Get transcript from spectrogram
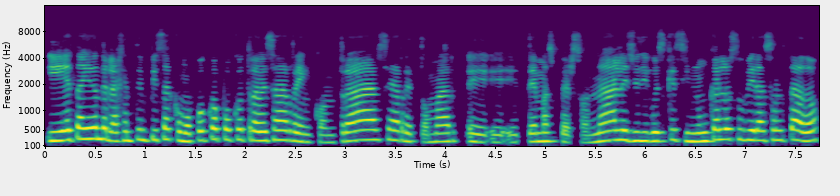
Y es ahí donde la gente empieza como poco a poco otra vez a reencontrarse, a retomar eh, eh, temas personales. Yo digo, es que si nunca los hubiera soltado,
